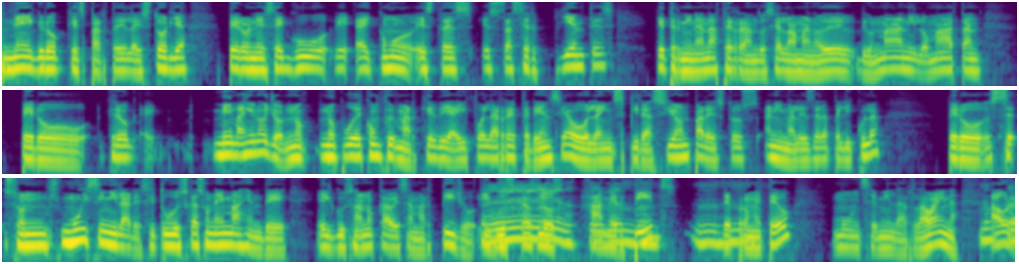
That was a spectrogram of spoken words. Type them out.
negro que es parte de la historia, pero en ese gu eh, hay como estas, estas serpientes que terminan aferrándose a la mano de, de un man y lo matan, pero creo que, me imagino yo, no, no pude confirmar que de ahí fue la referencia o la inspiración para estos animales de la película, pero se- son muy similares. Si tú buscas una imagen de el gusano cabeza martillo y buscas Eh, los lo viendo. de. Prometeo, muy similar la vaina. Nunca Ahora.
